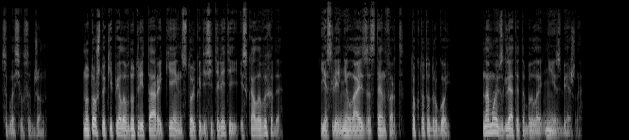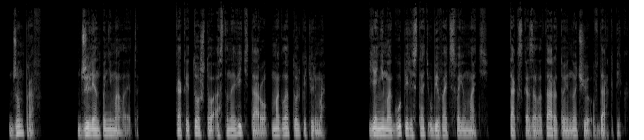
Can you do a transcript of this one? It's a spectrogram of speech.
согласился Джон. Но то, что кипело внутри Тары Кейн столько десятилетий, искало выхода. Если не Лайза Стэнфорд, то кто-то другой. На мой взгляд, это было неизбежно. Джон прав. Джиллиан понимала это. Как и то, что остановить Тару могла только тюрьма. «Я не могу перестать убивать свою мать», так сказала Тара той ночью в Даркпик.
